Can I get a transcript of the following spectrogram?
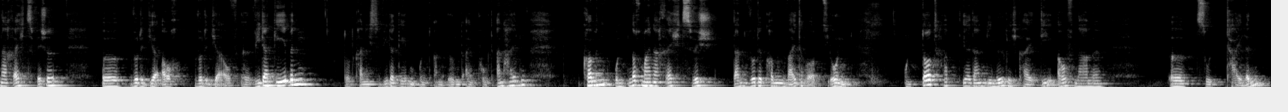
nach rechts wische, äh, würdet ihr auch würdet ihr auf äh, Wiedergeben, dort kann ich es wiedergeben und an irgendeinem Punkt anhalten, kommen und nochmal nach rechts wisch, dann würde kommen weitere Optionen. Und dort habt ihr dann die Möglichkeit, die Aufnahme äh, zu teilen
